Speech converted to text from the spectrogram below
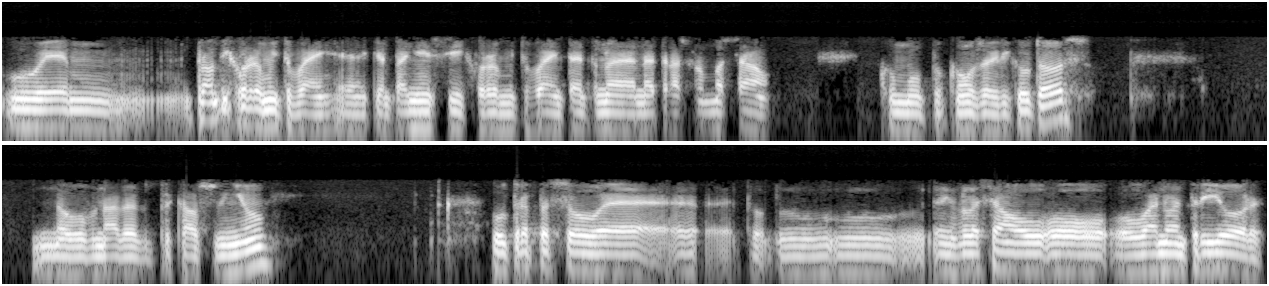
O, um, pronto, e correu muito bem. A campanha em si correu muito bem, tanto na, na transformação como com os agricultores. Não houve nada de precalço nenhum. Ultrapassou, pronto, o, o, em relação ao, ao, ao ano anterior,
